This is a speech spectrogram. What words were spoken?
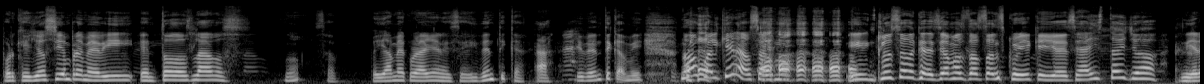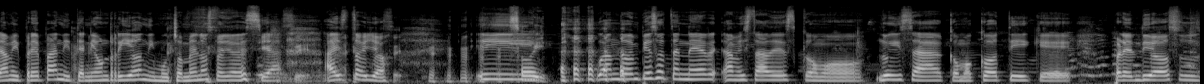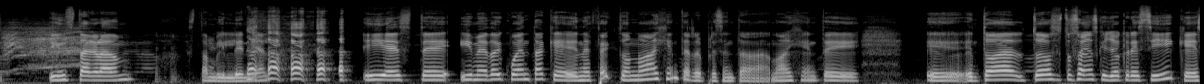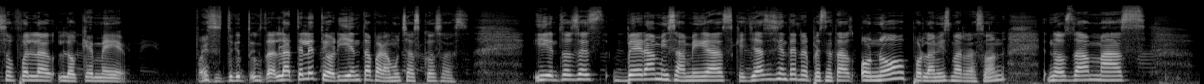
porque yo siempre me vi en todos lados, ¿no? O sea, veía a Meg Ryan y decía, idéntica, ah, idéntica a mí. No, cualquiera, o sea, como, incluso que decíamos Dawson's Creek y yo decía, ahí estoy yo. Ni era mi prepa, ni tenía un río, ni mucho menos, pero yo decía, ahí estoy yo. Y cuando empiezo a tener amistades como Luisa, como Coti, que prendió su Instagram, esta millennial, y este, y me doy cuenta que en efecto no hay gente representada, no hay gente eh, en todos estos años que yo crecí, que eso fue lo que me... Pues la tele te orienta para muchas cosas. Y entonces ver a mis amigas que ya se sienten representadas o no por la misma razón, nos da más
